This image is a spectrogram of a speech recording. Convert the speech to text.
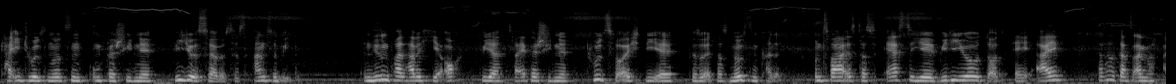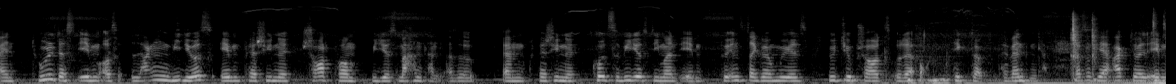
KI-Tools nutzen, um verschiedene Videoservices anzubieten. In diesem Fall habe ich hier auch wieder zwei verschiedene Tools für euch, die ihr für so etwas nutzen könntet. Und zwar ist das erste hier Video.ai. Das ist ganz einfach ein Tool, das eben aus langen Videos eben verschiedene Shortform-Videos machen kann. Also ähm, verschiedene kurze Videos, die man eben für Instagram Reels, YouTube Shorts oder auch TikTok verwenden kann. Das ist ja aktuell eben.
